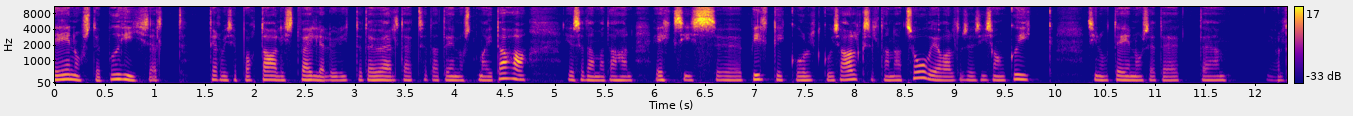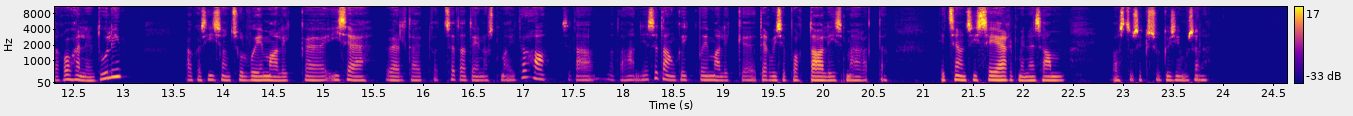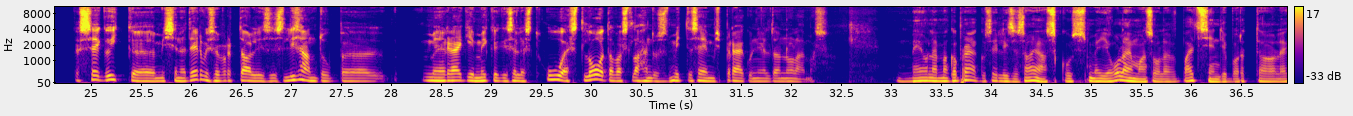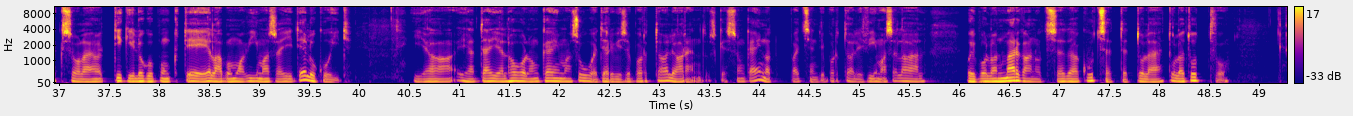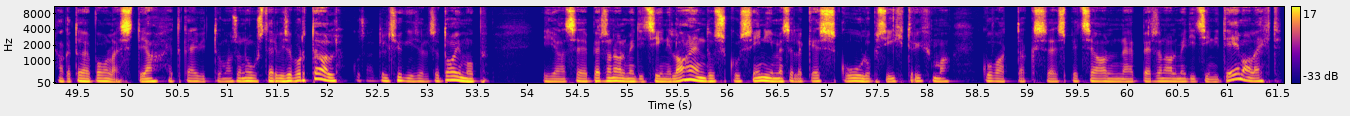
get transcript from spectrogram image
teenuste põhiselt terviseportaalist välja lülitada, öelda, et seda teenust ma ei taha ja seda ma tahan, ehk siis äh, piltlikult, kui sa algselt annad sooviavalduse, siis on kõik sinu teenused, et äh, nii-öelda roheline tuli, aga siis on sul võimalik äh, ise öelda, et vot seda teenust ma ei taha, seda ma tahan ja seda on kõik võimalik terviseportaalis määrata. et see on siis see järgmine samm vastuseks su küsimusele. kas see kõik, mis sinna terviseportaali siis lisandub, me räägime ikkagi sellest uuest loodavast lahendusest, mitte see, mis praegu nii-öelda on olemas? me oleme ka praegu sellises ajas, kus meie olemasolev patsiendiportaal, eks ole, digilugu.ee elab oma viimaseid elukuid ja, ja täiel hool on käimas uue terviseportaali arendus, kes on käinud patsiendiportaalis viimasel ajal, võib-olla on märganud seda kutset, et tule, tule tutvu. aga tõepoolest jah, et käivitumas on uus terviseportaal, kusagil sügisel see toimub, ja see personaalmeditsiini lahendus, kus inimesele, kes kuulub sihtrühma, kuvatakse spetsiaalne personaalmeditsiini teemaleht,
